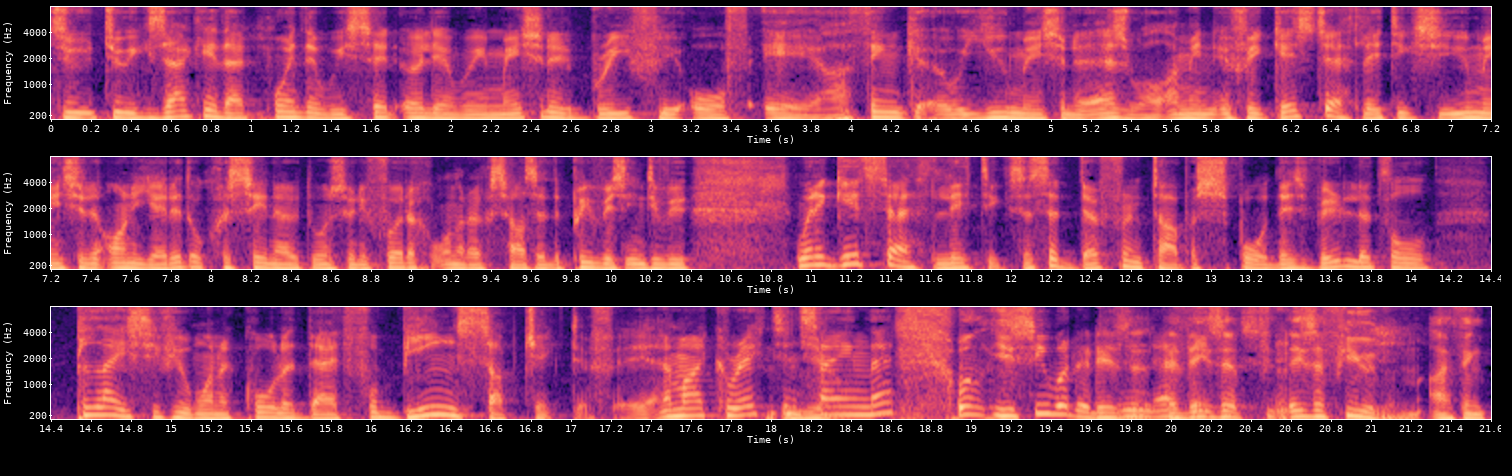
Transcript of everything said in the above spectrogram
to, to exactly that point that we said earlier. We mentioned it briefly off air. I think uh, you mentioned it as well. I mean, if it gets to athletics, you mentioned it, Annie, jy het dit ook gesê nou toe ons met die vorige onderhoud gesels het, the previous interview. When it gets to athletics, it's a different type of sport. There's very little place, if you want to call it that, for being subjective. Am I correct in saying that? Well, you see what it is. In Uh, there's a there's a few of them. I think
